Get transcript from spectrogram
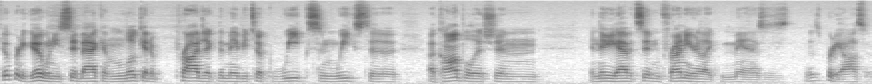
Feel pretty good when you sit back and look at a project that maybe took weeks and weeks to accomplish and and there you have it sitting in front of you you're like man this is this is pretty awesome.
